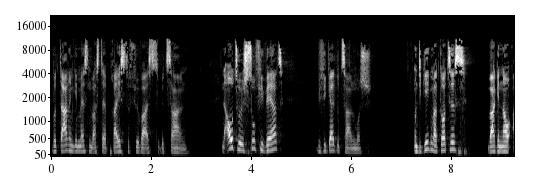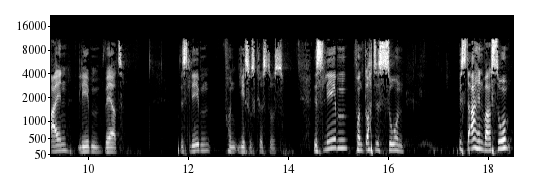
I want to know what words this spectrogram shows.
wird darin gemessen, was der Preis dafür war, es zu bezahlen. Ein Auto ist so viel wert, wie viel Geld du zahlen musst. Und die Gegenwart Gottes war genau ein Leben wert. Das Leben von Jesus Christus. Das Leben von Gottes Sohn. Bis dahin war es so,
